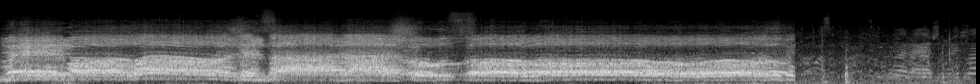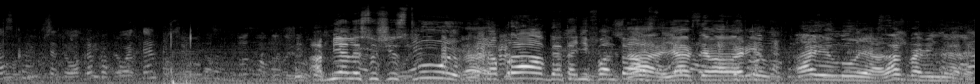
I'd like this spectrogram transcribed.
Бережно, Обмены существуют, это правда, это не фантастика. Да, я все говорил. Аллилуйя, нас поменяли.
